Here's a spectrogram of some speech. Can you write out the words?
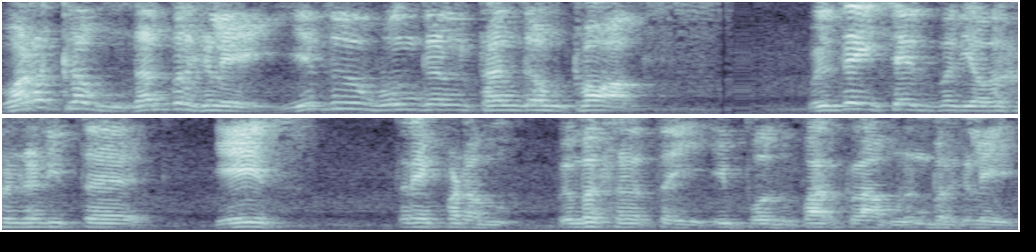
வணக்கம் நண்பர்களே இது உங்கள் தங்கம் டாக்ஸ். விஜய் சேதுபதி அவர்கள் நடித்த ஏஸ் திரைப்படம் விமர்சனத்தை இப்போது பார்க்கலாம் நண்பர்களே.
